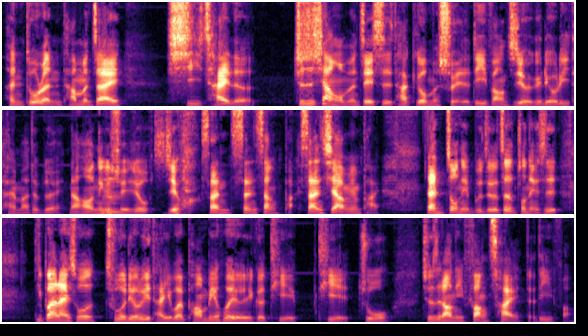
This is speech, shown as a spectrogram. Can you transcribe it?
很多人他们在洗菜的，就是像我们这次他给我们水的地方只有一个琉璃台嘛，对不对？然后那个水就直接往山 山上排，山下面排。但重点不是这个，这个重点是一般来说，除了琉璃台以外，旁边会有一个铁铁桌，就是让你放菜的地方。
